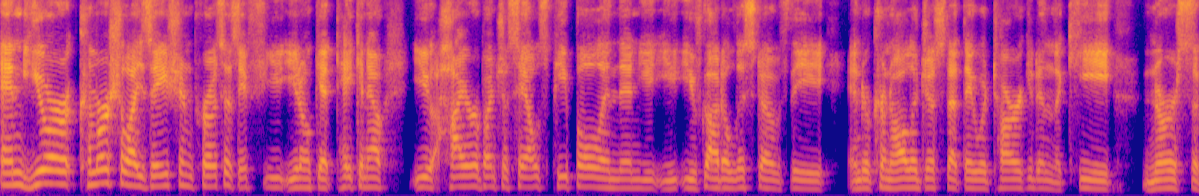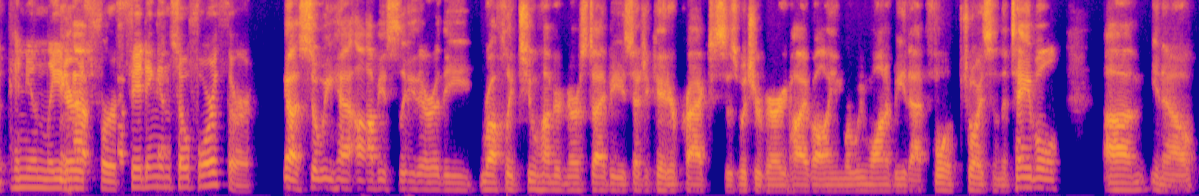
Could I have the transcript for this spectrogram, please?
And your commercialization process, if you, you don't get taken out, you hire a bunch of salespeople and then you, you you've got a list of the endocrinologists that they would target and the key nurse opinion leaders have- for fitting and so forth, or Yeah, so we have obviously there are the roughly 200 nurse diabetes educator practices, which are very high volume, where we want to be that fourth choice on the table. Um, you know,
